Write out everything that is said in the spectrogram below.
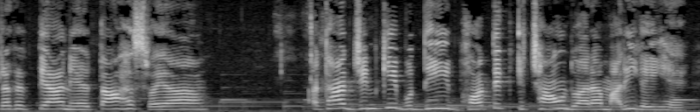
प्रकृत्या स्वया। अर्थात जिनकी बुद्धि भौतिक इच्छाओं द्वारा मारी गई है,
